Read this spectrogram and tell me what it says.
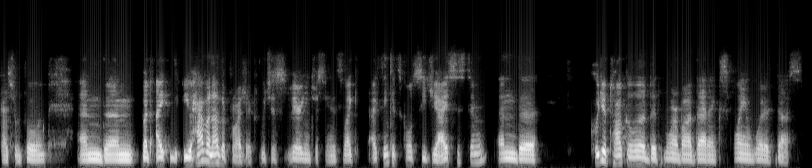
guys from Poland, and um, but I you have another project which is very interesting. It's like I think it's called CGI system, and uh, could you talk a little bit more about that and explain what it does?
